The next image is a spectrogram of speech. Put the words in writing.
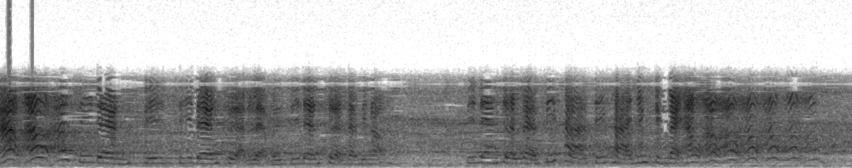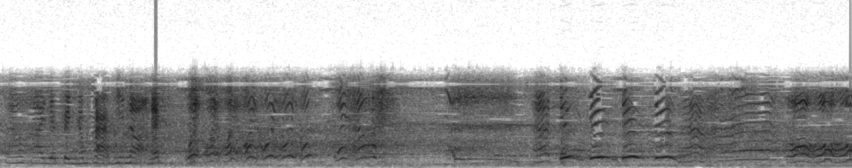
อ้าเอาเอาสีแดงสีสีแดงเขื่อนแหละเป็นสีแดงเขื่อนแหละพี่น้องสีแดงเขื่อนแหละสีผ่าสีผ่ายังจึงได้เอาเอาเอาเอาเอาเอาเอาเอาเอย่าเป็นกำผาพี่น้องนะโอ้ยโอ้ยโอ้ยโอ้ยโอ้ยโอ้ยโอ้ยโอ้ยเอาอะดึงดึงดึงดึงอะอะโอ้โอ้โอ้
